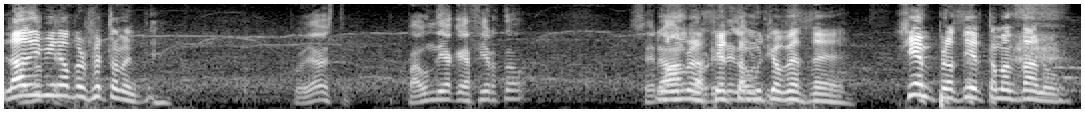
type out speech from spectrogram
la ha adivinado perfectamente. Cuidado este. para un día que acierto, será No, hombre, acierta muchas veces. Siempre acierta Manzano.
